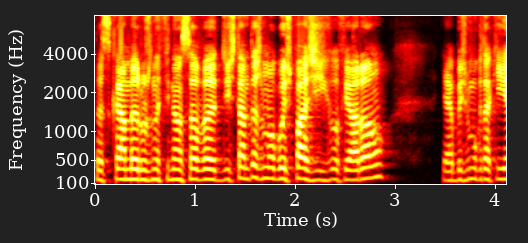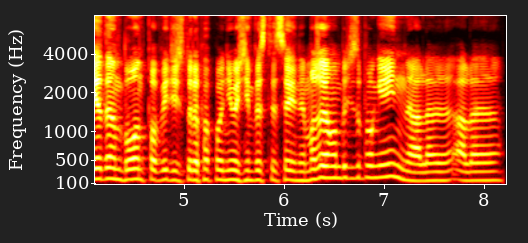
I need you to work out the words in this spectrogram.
te skamy różne finansowe, gdzieś tam też mogłeś paść ich ofiarą. Jakbyś mógł taki jeden błąd powiedzieć, który popełniłeś inwestycyjny. Może on być zupełnie inny, ale, ale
